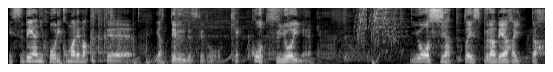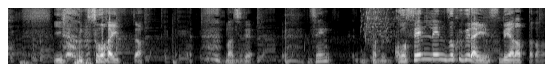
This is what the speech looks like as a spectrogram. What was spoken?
S 部屋に放り込まれまくってやってるんですけど、結構強いね。よし、やっとエスプラ部屋入った。いやっと入った。マジで。全、多分5000連続ぐらい S 部屋だったかな。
